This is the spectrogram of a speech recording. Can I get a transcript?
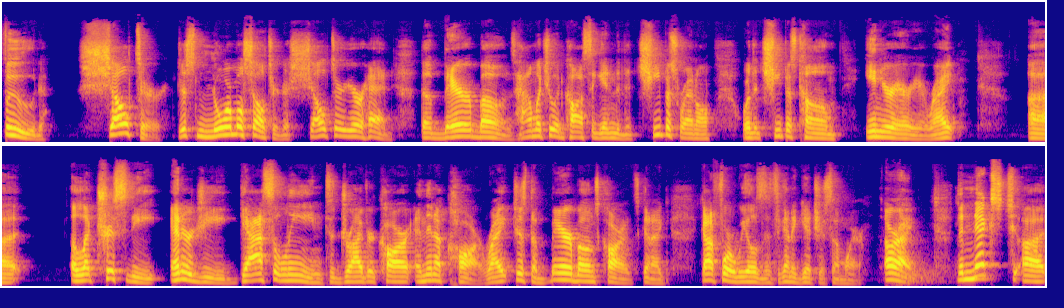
food, shelter, just normal shelter to shelter your head, the bare bones, how much it would cost to get into the cheapest rental or the cheapest home in your area, right? Uh, electricity, energy, gasoline to drive your car, and then a car, right? Just a bare bones car It's gonna got four wheels. It's gonna get you somewhere. All right. The next uh,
